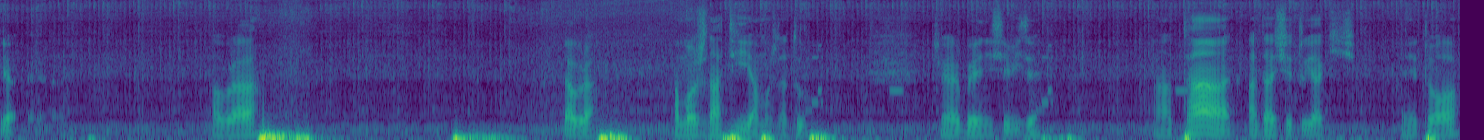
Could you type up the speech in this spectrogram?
Ja... Dobra. Dobra. A można ty, a można tu. Czekaj, bo ja nie widzę. A tak, a da się tu jakiś... Nie to.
